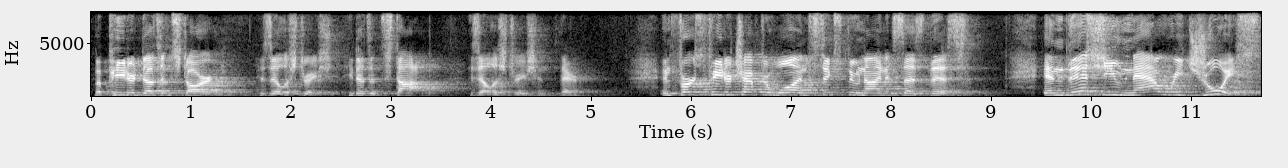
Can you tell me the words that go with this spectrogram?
But Peter doesn't start his illustration. He doesn't stop his illustration there. In 1 Peter chapter 1, 6 through 9, it says this In this you now rejoice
